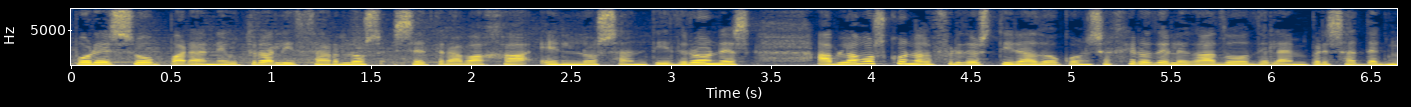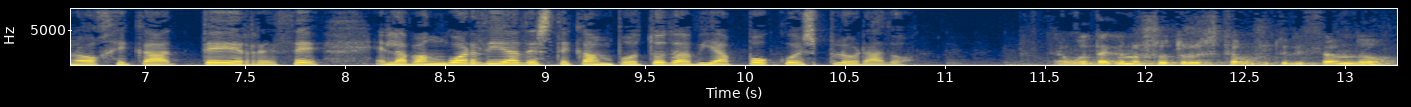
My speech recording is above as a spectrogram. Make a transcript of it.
Por eso, para neutralizarlos, se trabaja en los antidrones. Hablamos con Alfredo Estirado, consejero delegado de la empresa tecnológica TRC, en la vanguardia de este campo todavía poco explorado. Ten en cuenta que nosotros estamos utilizando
